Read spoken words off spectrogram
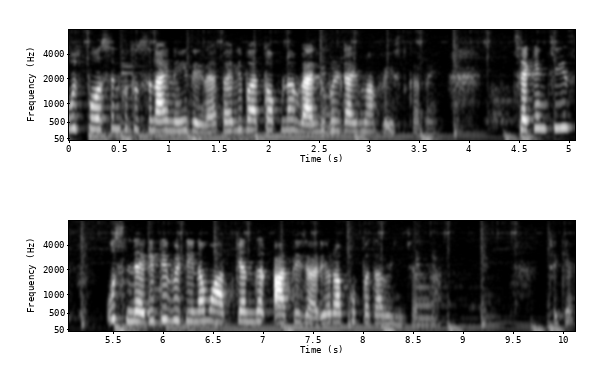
उस पर्सन को तो सुनाई नहीं दे रहा है। पहली बात तो अपना वैल्यूबल टाइम आप वेस्ट कर रहे हैं। सेकेंड चीज़, उस नेगेटिविटी ना वो आपके अंदर आती जा रही है और आपको पता भी नहीं चलता। ठीक है?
